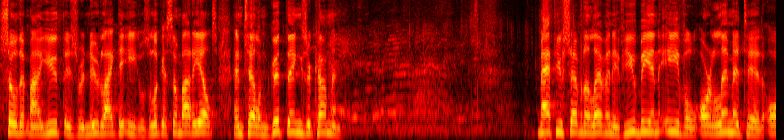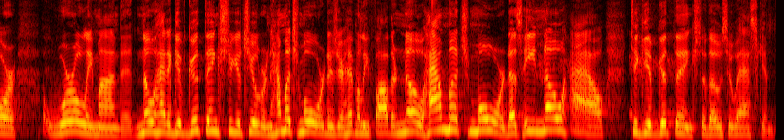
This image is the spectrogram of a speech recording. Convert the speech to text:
so that my youth is renewed like the eagles. Look at somebody else and tell them good things are coming. Matthew 7:11 if you being evil or limited or worldly minded, know how to give good things to your children, how much more does your Heavenly Father know? How much more does He know how to give good things to those who ask Him?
